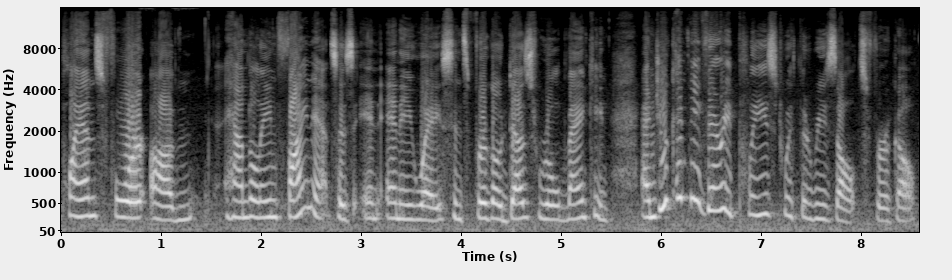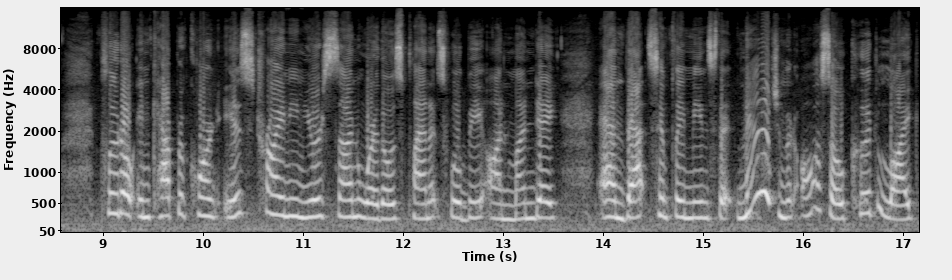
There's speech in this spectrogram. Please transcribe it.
plans for um, handling finances in any way since Virgo does rule banking. And you can be very pleased with the results, Virgo. Pluto in Capricorn is trining your sun where those planets will be on Monday. And that simply means that management also could like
